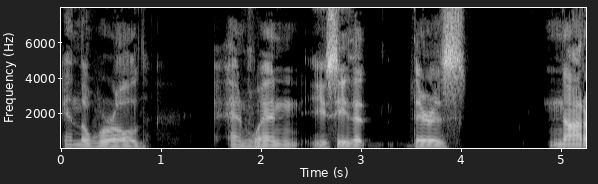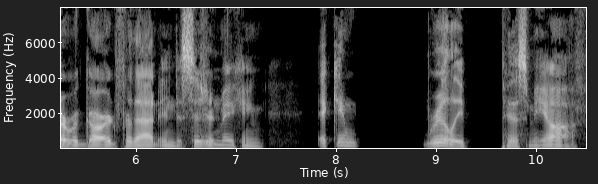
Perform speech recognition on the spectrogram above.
in the world. And when you see that there is not a regard for that in decision making, it can really piss me off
